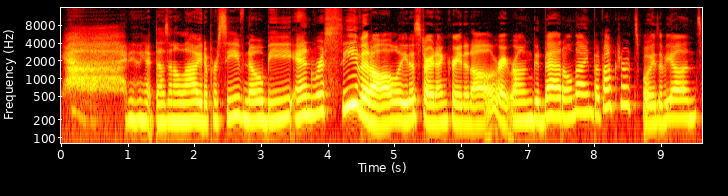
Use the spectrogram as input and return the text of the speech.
Yeah. Anything that doesn't allow you to perceive, know, be, and receive it all will you to start and create it all. Right, wrong, good, bad, all nine, POD shorts, boys, and beyonds.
